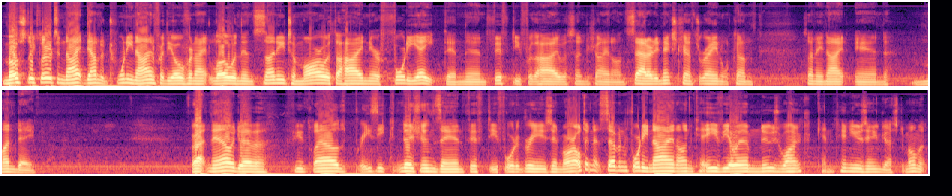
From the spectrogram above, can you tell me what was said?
Mostly clear tonight, down to 29 for the overnight low, and then sunny tomorrow with the high near 48, and then 50 for the high with sunshine on Saturday. Next chance of rain will come Sunday night and Monday. Right now, we do have a few clouds, breezy conditions, and 54 degrees in Morrilton at 7:49 on KVOM Newswatch. Continues in just a moment.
